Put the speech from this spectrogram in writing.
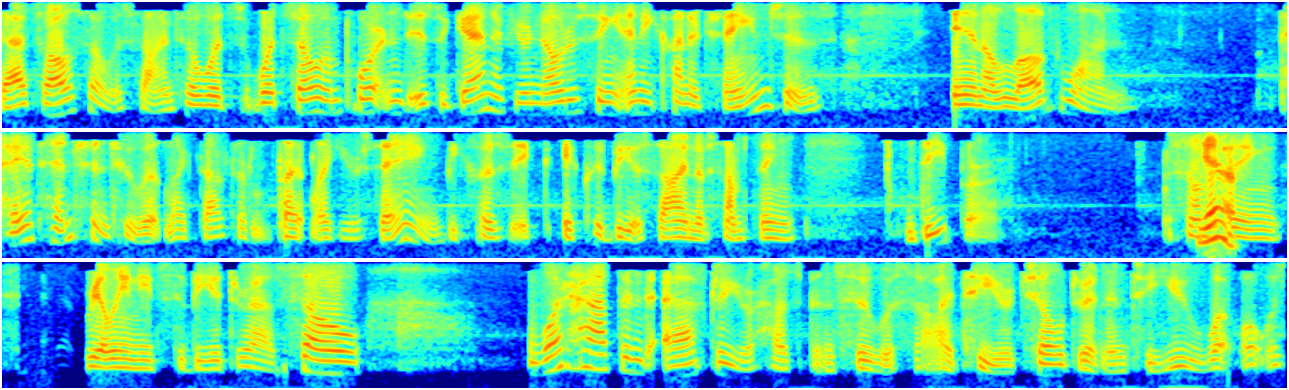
that's also a sign. So what's what's so important is again if you're noticing any kind of changes in a loved one, pay attention to it, like Doctor, like you're saying, because it it could be a sign of something deeper, something yeah. really needs to be addressed. So, what happened after your husband's suicide to your children and to you? What what was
